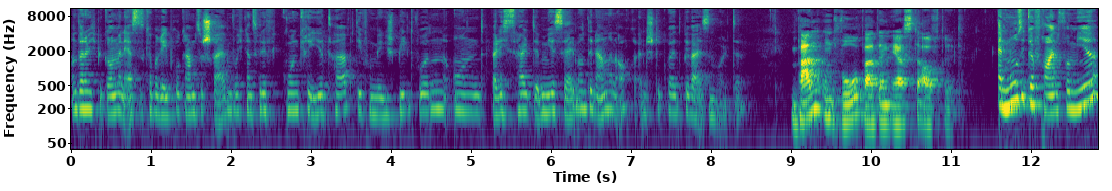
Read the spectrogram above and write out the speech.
Und dann habe ich begonnen, mein erstes Kabarettprogramm zu schreiben, wo ich ganz viele Figuren kreiert habe, die von mir gespielt wurden. Und weil ich es halt mir selber und den anderen auch ein Stück weit beweisen wollte. Wann und wo war dein erster Auftritt? Ein Musikerfreund von mir,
